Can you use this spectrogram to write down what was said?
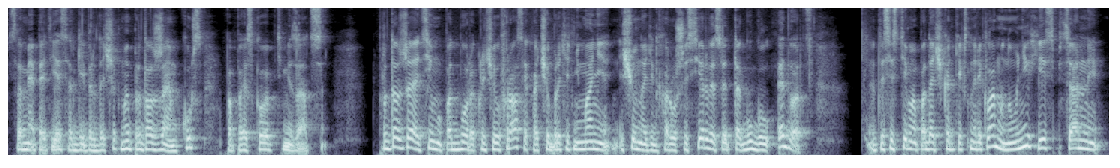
С вами опять я, Сергей Бердачек. Мы продолжаем курс по поисковой оптимизации. Продолжая тему подбора ключевых фраз, я хочу обратить внимание еще на один хороший сервис. Это Google AdWords. Это система подачи контекстной рекламы, но у них есть специальный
